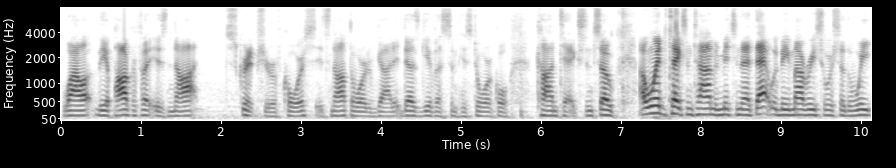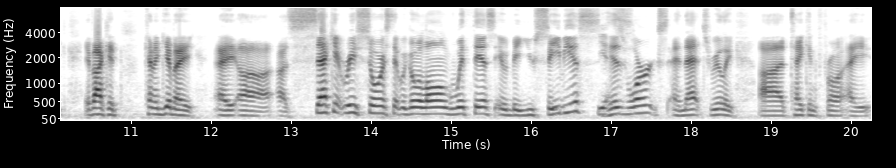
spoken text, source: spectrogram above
while the Apocrypha is not Scripture, of course, it's not the Word of God, it does give us some historical context. And so I wanted to take some time and mention that. That would be my resource of the week. If I could kind of give a a, uh, a second resource that would go along with this, it would be Eusebius, Yes. his works, and that's really uh, taken from a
